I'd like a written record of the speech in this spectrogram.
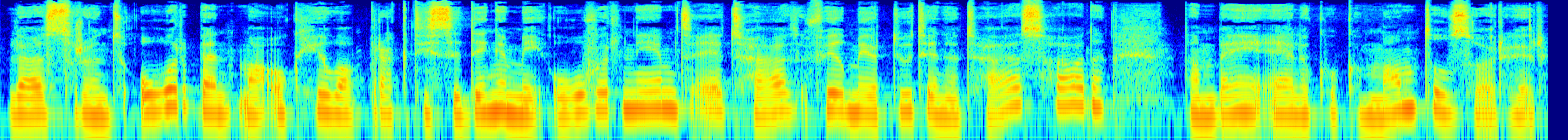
luisterend oor bent, maar ook heel wat praktische dingen mee overneemt, het huis, veel meer doet in het huishouden, dan ben je eigenlijk ook een mantelzorger.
